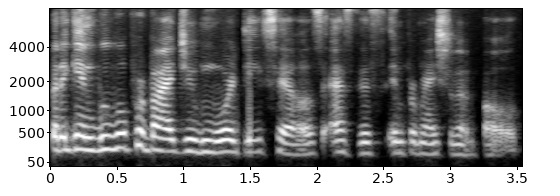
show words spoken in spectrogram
But again, we will provide you more details as this information unfolds.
